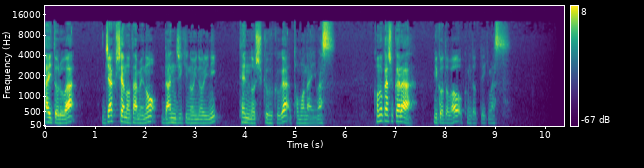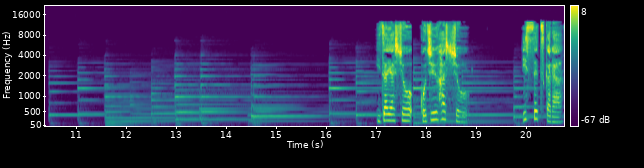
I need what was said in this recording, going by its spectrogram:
タイトルは「弱者のための断食の祈りに天の祝福が伴います」この箇所から御言葉を汲み取っていきます。イザヤ書58章。1節から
